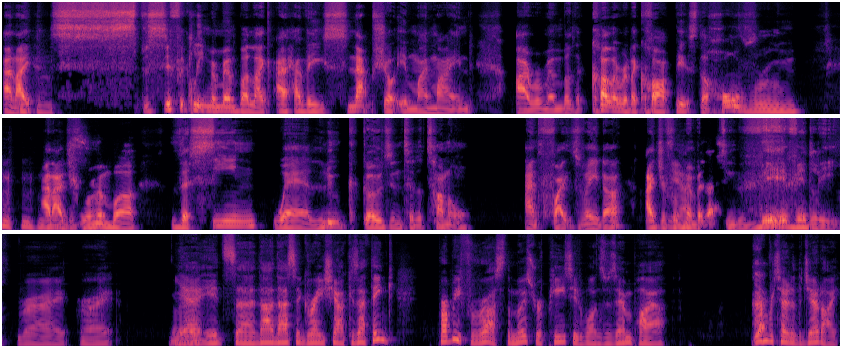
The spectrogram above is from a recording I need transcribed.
And I Mhm. specifically remember, like, I have a snapshot in my mind. I remember the color of the carpets, the whole room, and I just remember the scene where Luke goes into the tunnel and fights Vader. I just Yeah. remember that scene vividly. Right, right. Yeah, it's uh, that that's a great shout because I think probably for us the most repeated ones was Empire Yeah. and Return of the Jedi.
